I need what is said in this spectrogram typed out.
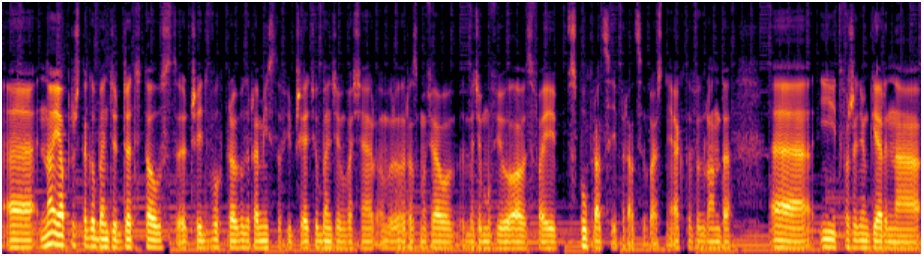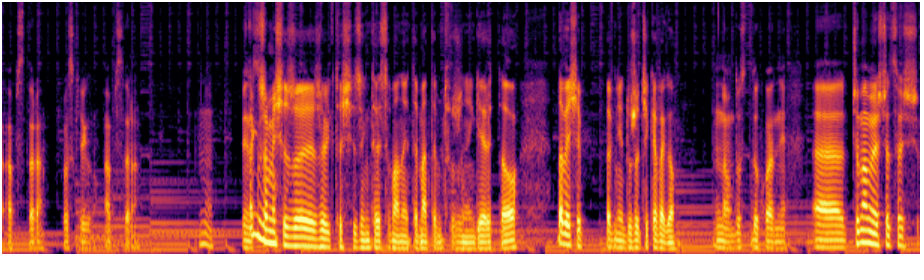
E, no i oprócz tego będzie Jet Toast, y, czyli dwóch programistów i przyjaciół będzie właśnie rozmawiało, będzie mówiło o swojej współpracy i pracy właśnie, jak to wygląda e, i tworzeniu gier na App Store'a, polskiego App Store'a. No. Więc... Także myślę, że jeżeli ktoś jest zainteresowany tematem tworzenia gier, to dowie się pewnie dużo ciekawego. No, do, dokładnie. E, czy mamy jeszcze coś, e,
